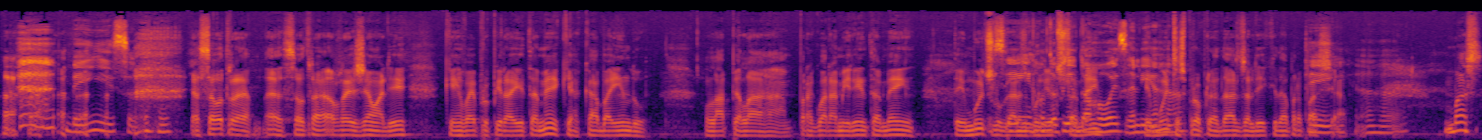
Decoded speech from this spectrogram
Bem isso. Essa outra, essa outra região ali, quem vai para o Piraí também, que acaba indo lá pela para Guaramirim também tem muitos Sim, lugares bonitos também. Arroz, ali, tem uh -huh. muitas propriedades ali que dá para passear. Mas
